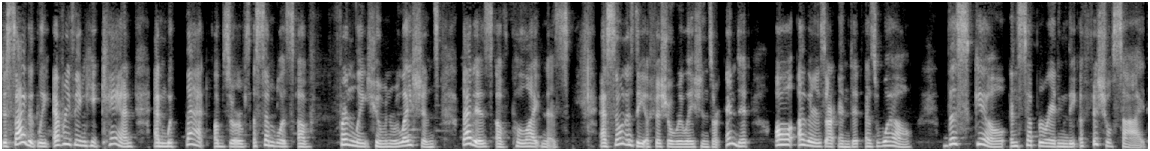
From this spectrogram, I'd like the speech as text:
decidedly everything he can, and with that observes a semblance of friendly human relations, that is, of politeness. As soon as the official relations are ended, all others are ended as well. The skill in separating the official side,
